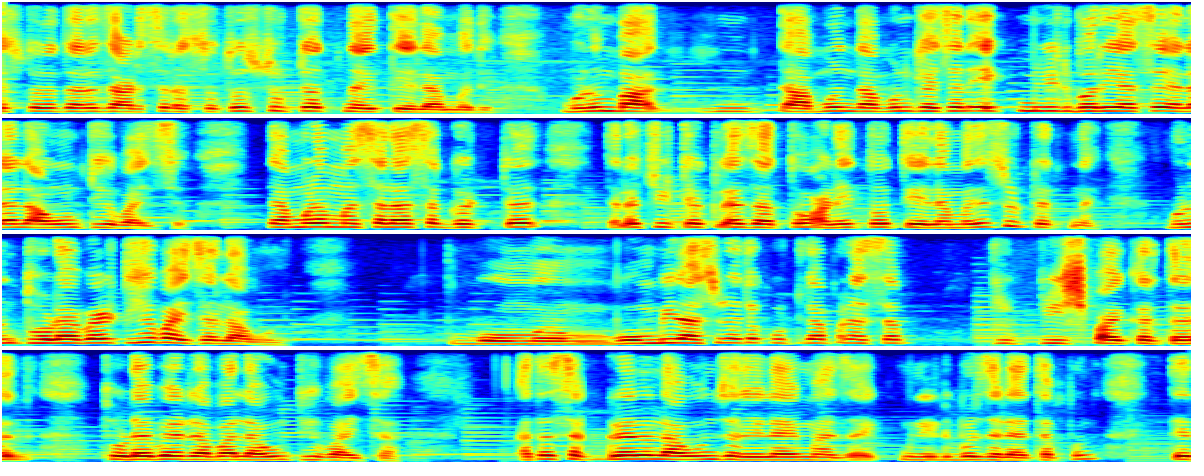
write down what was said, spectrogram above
असतो ना त्याला जाडसर असतो. तो सुटत नाही तेलामध्ये. म्हणून बा दाबून दाबून घ्यायचं आणि एक मिनिट भरी असं याला लावून ठेवायचं. त्यामुळं मसाला असा घट्ट त्याला चिटकला जातो आणि तो तेलामध्ये सुटत नाही. म्हणून थोडा वेळ ठेवायचं लावून. बोम बोंबील असू नाही तर कुठला पण असा फिश फ्राय करताना थोडा वेळ रवा लावून ठेवायचा. आता सगळ्याला लावून झालेला आहे माझा. एक मिनिटभर झाला आता आपण. ते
